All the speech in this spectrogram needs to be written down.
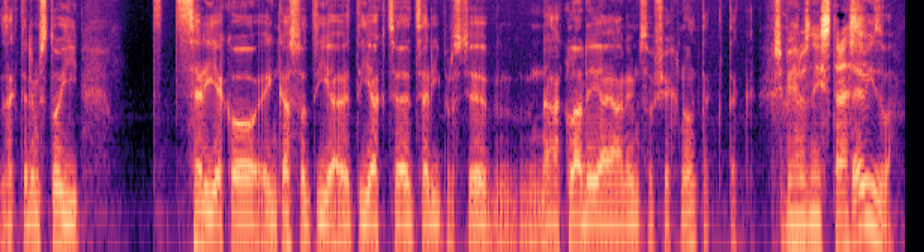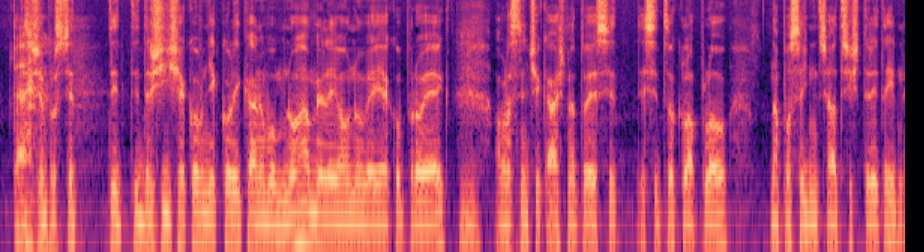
za kterým stojí celý jako inkaso té akce, celý prostě náklady a já nevím co všechno, tak, tak Přiběh hrozný stres. to je výzva. To je- Protože prostě ty, ty držíš jako v několika nebo mnoha milionový jako projekt hmm. a vlastně čekáš na to, jestli, jestli to klaplo na poslední třeba tři, čtyři týdny.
